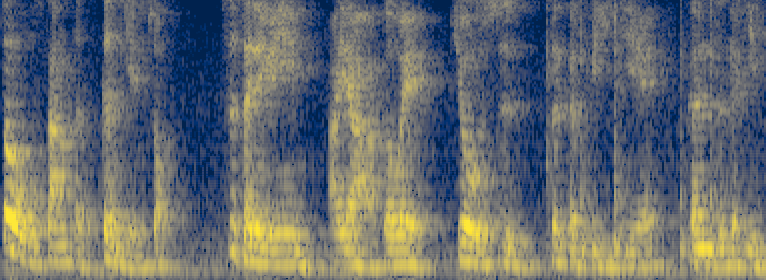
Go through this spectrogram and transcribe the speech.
受伤的更严重，是谁的原因？哎呀，各位，就是这个比劫跟这个印，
